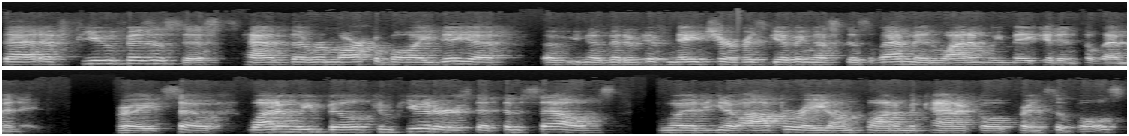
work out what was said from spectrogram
that a few physicists had the remarkable idea of, you know, that if, if nature is giving us this lemon, why don't we make it into lemonade? Right. So why don't we build computers that themselves would, you know, operate on quantum mechanical principles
